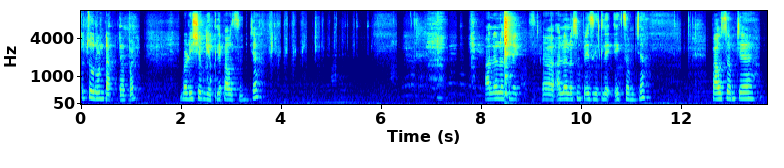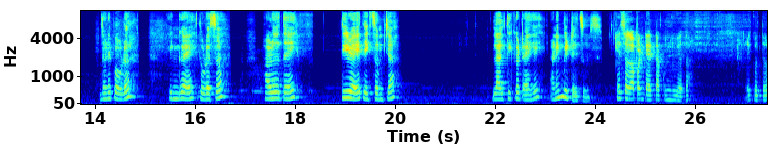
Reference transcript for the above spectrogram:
तो चोरून टाकतो आपण. बडीशेप घेतले पाव चमचा. आलं लसूण एक आलं लसूण पेस्ट घेतले एक चमचा. पाव चमचा धणे पावडर हिंग आहे थोडंसं हळद आहे तीळ आहेत एक चमचा. लाल तिखट आहे आणि मीठ आहे चवीचं हे सगळं आपण त्यात टाकून घेऊया आता. एकत्र.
